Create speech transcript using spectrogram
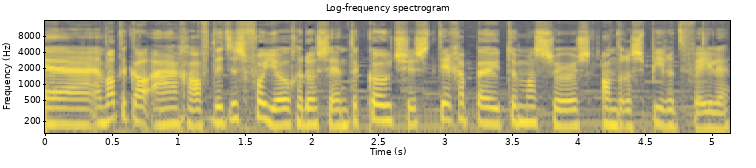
Uh, en wat ik al aangaf, dit is voor yogadocenten, coaches, therapeuten, masseurs, andere spirituele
